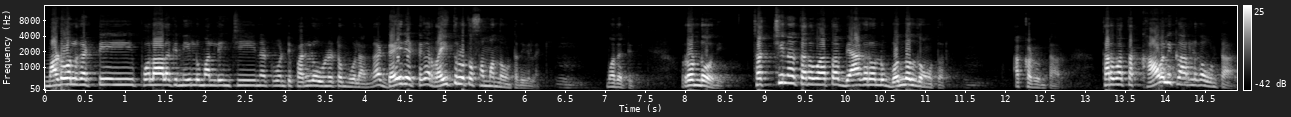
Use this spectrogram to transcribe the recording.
మడవలు కట్టి పొలాలకి నీళ్ళు మళ్ళించినటువంటి పనిలో ఉండటం మూలంగా డైరెక్ట్గా రైతులతో సంబంధం ఉంటుంది వీళ్ళకి. మొదటిది. రెండవది చచ్చిన తర్వాత బ్యాగరోళ్ళు బొందలు దోముతారు. అక్కడ ఉంటారు తర్వాత కావలికారులుగా ఉంటారు.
